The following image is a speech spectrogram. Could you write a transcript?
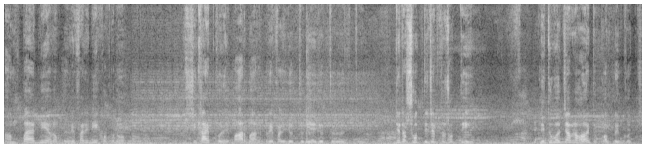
আম্পায়ার নিয়ে ওরকম রেফারি নিয়ে কখনো শিকায়ত করে বারবার রেফারি জোচ্চুরি এই জোচ্চুরি। যেটা সত্যি সেটা তো সত্যি। নিতু বলছে আমরা হয়তো কমপ্লেন করছি।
